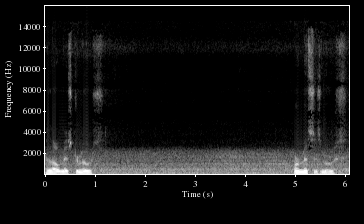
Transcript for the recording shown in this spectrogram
Hello, Mr. Moose. Or Mrs. Moose.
